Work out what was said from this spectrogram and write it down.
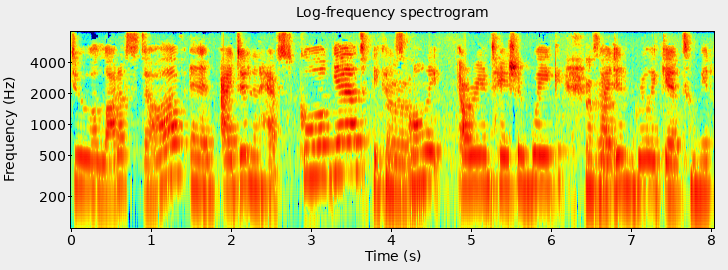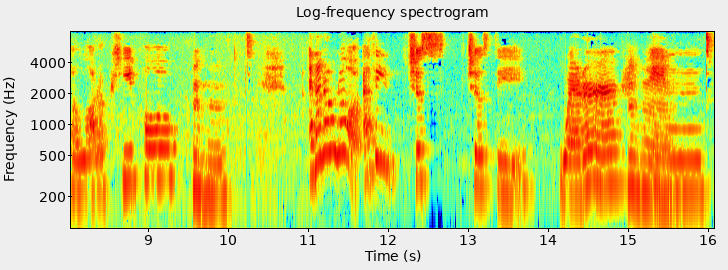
do a lot of stuff and I didn't have school yet because Mhm. only orientation week so I didn't really get to meet a lot of people Mm-hmm. and I don't know I think just just the weather Mm-hmm. and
